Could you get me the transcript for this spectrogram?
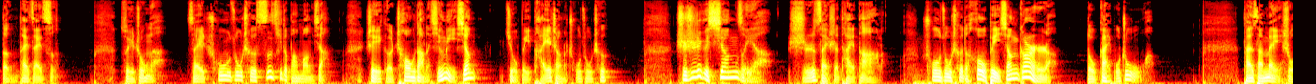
等待在此。最终啊，在出租车司机的帮忙下，这个超大的行李箱就被抬上了出租车。只是这个箱子呀，实在是太大了，出租车的后备箱盖儿啊都盖不住啊。谭三妹说：“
